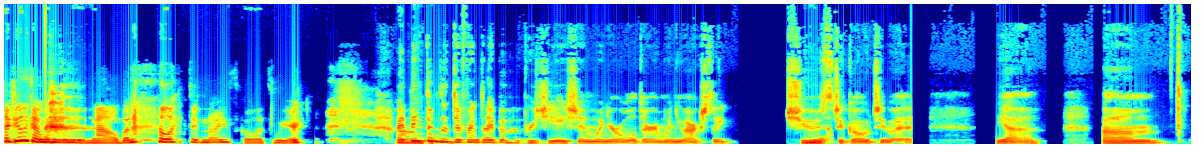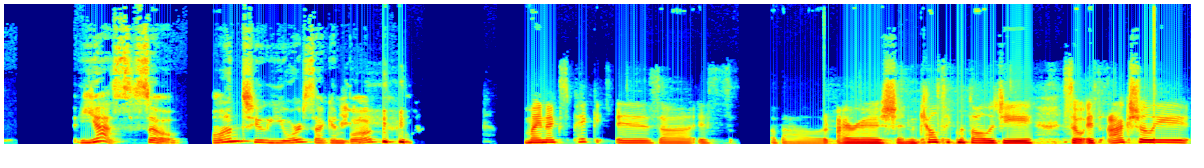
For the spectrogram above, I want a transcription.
I feel like I wouldn't read it now, but I liked it in high school. It's weird. I um, think there's a different type of appreciation when you're older and when you actually choose yeah. to go to it. Yeah. Um yes, so on to your second book. My next pick is uh is about Irish and Celtic mythology. So it's actually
